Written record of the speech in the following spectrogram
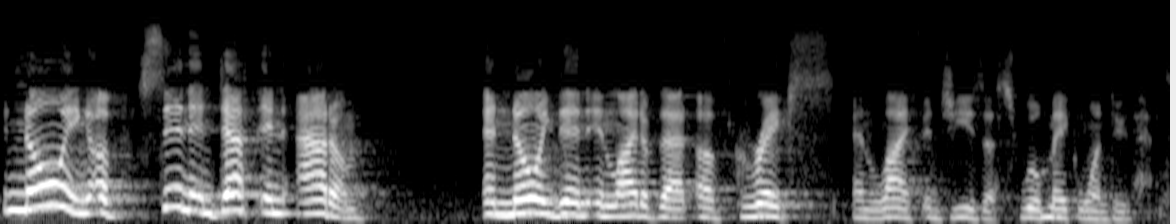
knowing of sin and death in Adam, and knowing then, in light of that, of grace and life in Jesus, will make one do that.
